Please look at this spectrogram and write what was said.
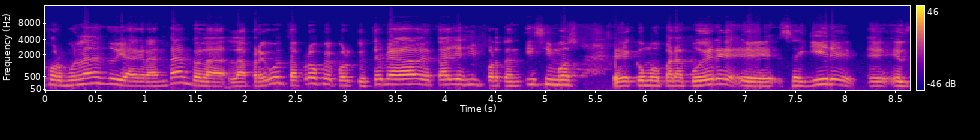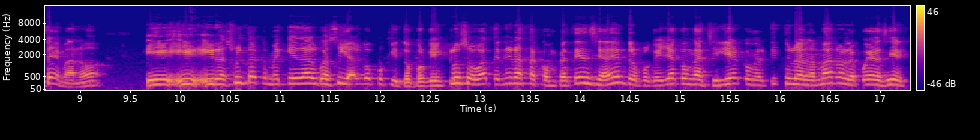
formulando y agrandando la, la, pregunta, profe, porque usted me ha dado detalles importantísimos eh, como para poder eh, eh, seguir el tema, ¿no? Y, y, resulta que me queda algo así, algo poquito, porque incluso va a tener hasta competencia adentro, porque ya con Achillier, con el título en la mano, le puede decir,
